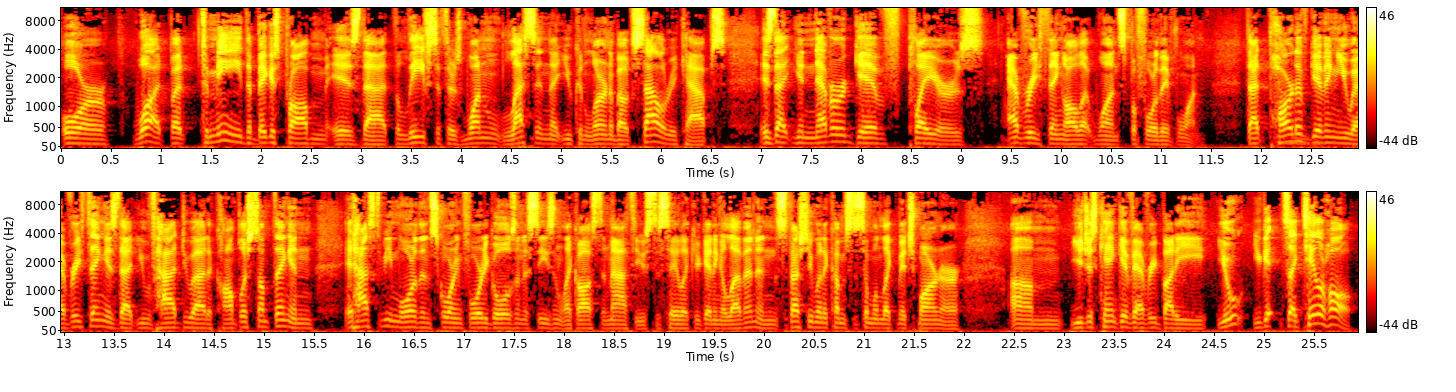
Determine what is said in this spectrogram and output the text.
or what, but to me, the biggest problem is that the Leafs, if there's one lesson that you can learn about salary caps, is that you never give players everything all at once before they've won that part of giving you everything is that you've had to accomplish something, and it has to be more than scoring 40 goals in a season like Austin Matthews to say like you're getting 11, and especially when it comes to someone like Mitch Marner, um, you just can't give everybody you you get. It's like Taylor Hall.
